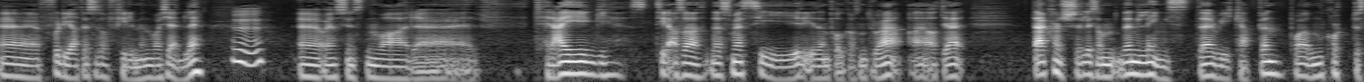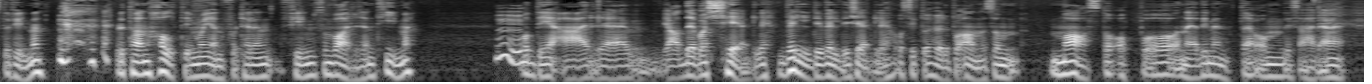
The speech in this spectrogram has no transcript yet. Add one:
eh, Fordi at jeg syns filmen var kjedelig. Eh, Og jeg syns den var eh, treig. Altså, det som jeg sier i den podkasten, tror jeg, er at jeg det er kanskje liksom den lengste recapen på den korteste filmen. For det tar en halvtime å gjenfortelle en film som varer en time. Og det er eh, Ja, det var kjedelig. Veldig, veldig kjedelig å sitte og høre på Ane som maste opp og ned i mente om disse her eh,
